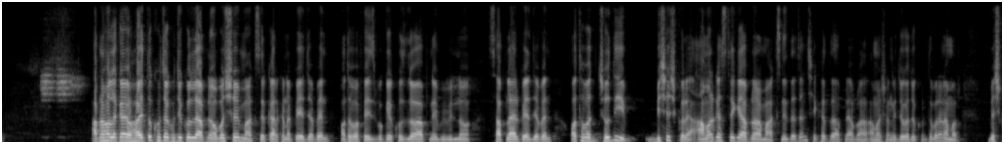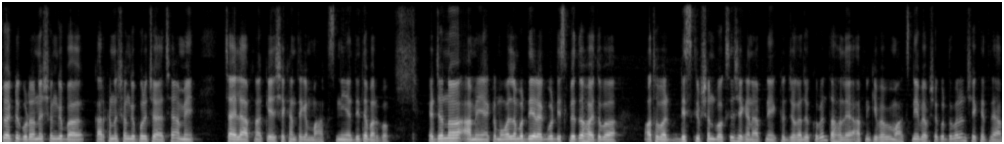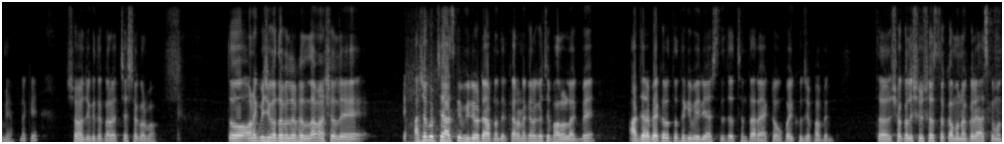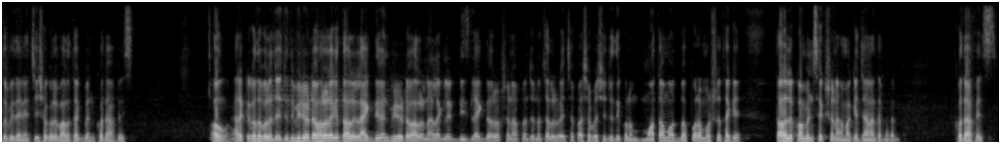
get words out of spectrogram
আপনার এলাকায় হয়তো খোঁজাখুঁজি করলে আপনি অবশ্যই মাস্কের কারখানা পেয়ে যাবেন, অথবা ফেসবুকে খুঁজলেও আপনি বিভিন্ন সাপ্লায়ার পেয়ে যাবেন। অথবা যদি বিশেষ করে আমার কাছ থেকে আপনারা মাস্ক নিতে চান, সেক্ষেত্রে আপনি আপনার, আমার সঙ্গে যোগাযোগ করতে পারেন। আমার বেশ কয়েকটা গোডাউনের সঙ্গে বা কারখানার সঙ্গে পরিচয় আছে। আমি চাইলে আপনাকে সেখান থেকে মাস্ক নিয়ে দিতে পারব। এর জন্য আমি একটা মোবাইল নাম্বার দিয়ে রাখব ডিসপ্লেতে হয়তো বা অথবা ডিসক্রিপশন বক্সে সেখানে আপনি একটু যোগাযোগ করবেন। তাহলে আপনি কীভাবে মাস্ক নিয়ে ব্যবসা করতে পারেন, সেক্ষেত্রে আমি আপনাকে সহযোগিতা করার চেষ্টা করব। তো অনেক বেশি কথা বলে ফেললাম। আসলে আশা করছি আজকে ভিডিওটা আপনাদের কারও না কারও কাছে ভালো লাগবে। আর যারা বেকারত্ব থেকে বেরিয়ে আসতে চাচ্ছেন, তারা একটা উপায় খুঁজে পাবেন। তো সকলে সুস্বাস্থ্য কামনা করে আজকের মতো বিদায় নিচ্ছি। সকলে ভালো থাকবেন। খোদা হাফিজ। ও, আরেকটা কথা বলে যায় যদি ভিডিওটা ভালো লাগে, তাহলে লাইক দিবেন। ভিডিওটা ভালো না লাগলে ডিসলাইক দেওয়ার অপশন আপনার জন্য চালু রয়েছে। পাশাপাশি যদি কোনো মতামত বা পরামর্শ থাকে, তাহলে কমেন্ট সেকশনে আমাকে জানাতে পারেন। খোদা হাফিজ।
